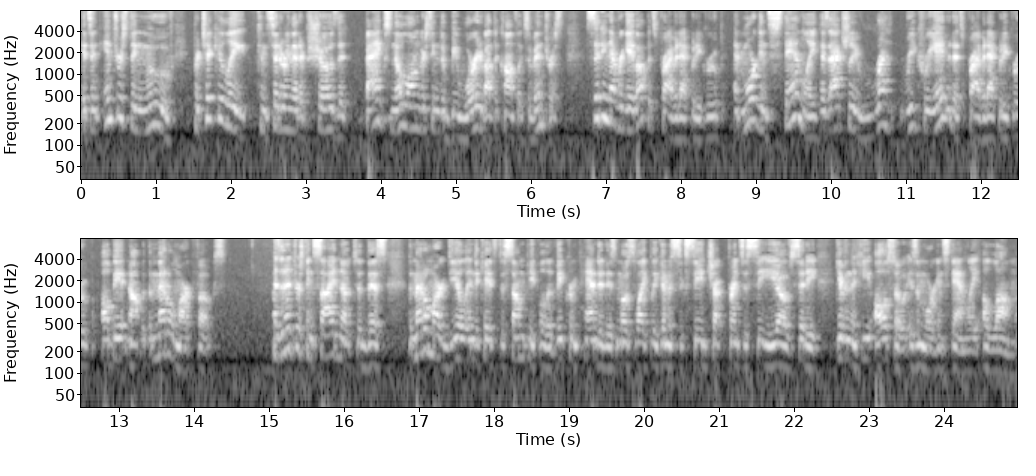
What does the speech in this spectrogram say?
It's an interesting move, particularly considering that it shows that banks no longer seem to be worried about the conflicts of interest. Citi never gave up its private equity group, and Morgan Stanley has actually re recreated its private equity group, albeit not with the Metalmark folks. As an interesting side note to this, the Metalmark deal indicates to some people that Vikram Pandit is most likely going to succeed Chuck Prince as CEO of Citi, given that he also is a Morgan Stanley alum.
